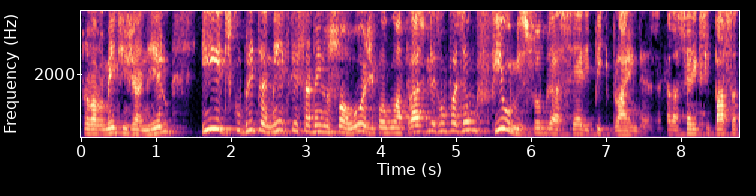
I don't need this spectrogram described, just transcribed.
provavelmente em janeiro, e descobri também, fiquei sabendo só hoje, com algum atraso, que eles vão fazer um filme sobre a série Peak Blinders, aquela série que se passa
